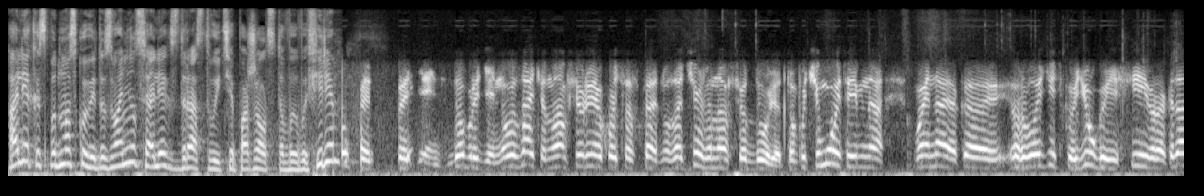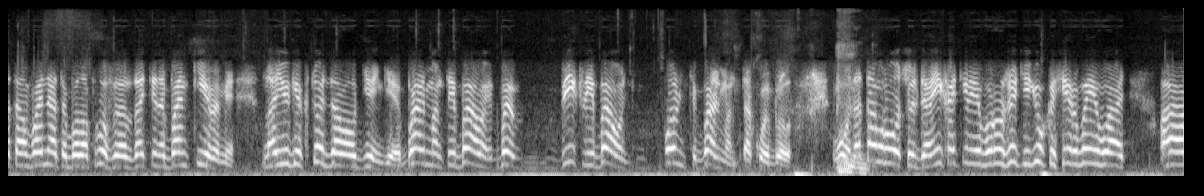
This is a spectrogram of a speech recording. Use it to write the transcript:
Олег из Подмосковья дозвонился. Олег, здравствуйте, пожалуйста, вы в эфире. Добрый день добрый день. Ну, вы знаете, ну, нам все время хочется сказать, ну, зачем же нам все дурят? Ну, почему это именно война э, Рологического юга и севера? Когда там война, это была просто затеяна банкирами. На юге кто давал деньги? Бальмонт и Баун, Бикли и Баун, помните, Бальмонт такой был. Вот, а там Ротшильды, они хотели вооружить юг и север воевать. А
